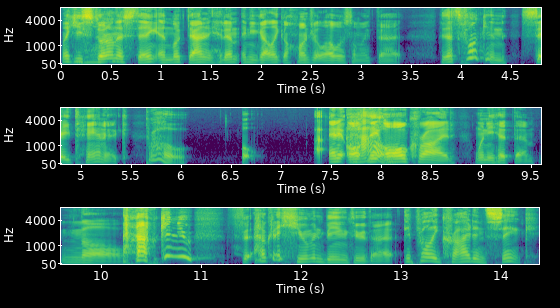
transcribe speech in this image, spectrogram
Like he stood on this thing and looked down and hit him, and he got like hundred levels or something like that. That's fucking satanic. Bro. Oh, uh, And it all, they How? all cried when he hit them. No. How can you? fi- How can a human being do that? They probably cried in sync.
